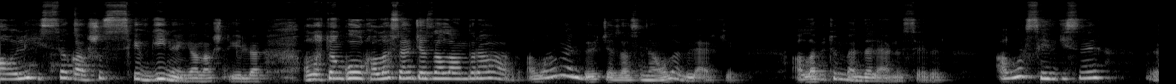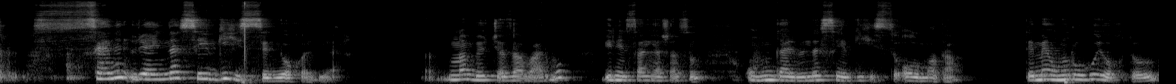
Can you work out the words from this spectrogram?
ali hissə qarşı sevgi ilə yanaş deyirlər. Allahdan qorx, Allah səni cəzalandırar. Allahın ən böyük cəzası nə ola bilər ki? Allah bütün bəndələrini sevir. Allah sevgisini e, sənin ürəyindən sevgi hissini yox eləyər. Bundan böyük cəza varmı? Bir insan yaşasın, onun qəlbində sevgi hissi olmadan. Demək onun ruhu yoxdur.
